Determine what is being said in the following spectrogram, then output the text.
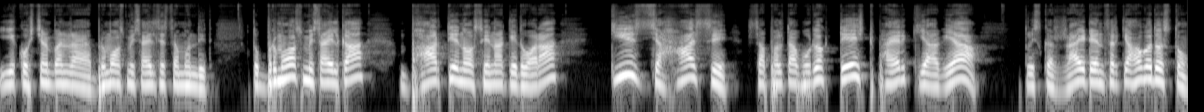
ये क्वेश्चन बन रहा है ब्रह्मोस मिसाइल से संबंधित। तो ब्रह्मोस मिसाइल का भारतीय नौसेना के द्वारा किस जहाज़ से सफलतापूर्वक टेस्ट फायर किया गया? तो इसका राइट आंसर क्या होगा दोस्तों?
